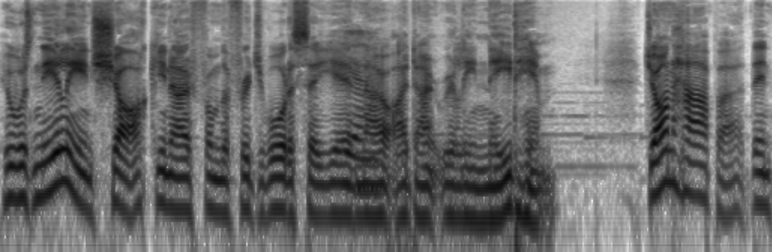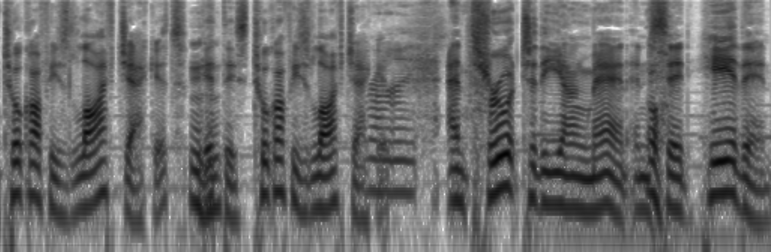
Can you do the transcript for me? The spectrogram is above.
who was nearly in shock, you know, from the frigid water, say, Yeah, Yeah. no, I don't really need him. John Harper then took off his life jacket, get mm-hmm. this, took off his life jacket Right. and threw it to the young man and oh. said, Here then,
